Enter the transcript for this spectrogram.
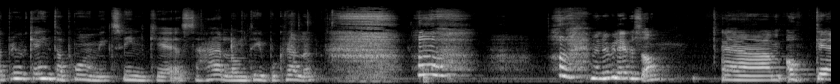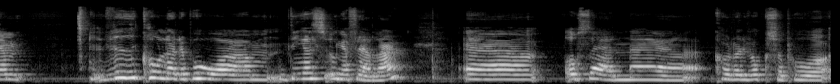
Jag brukar inte ha på mig mitt smink eh, så här lång tid på kvällen. Ah, ah, men nu blev det så. Ehm, och ehm, vi kollade på um, dels Unga föräldrar eh, och sen eh, kollade vi också på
